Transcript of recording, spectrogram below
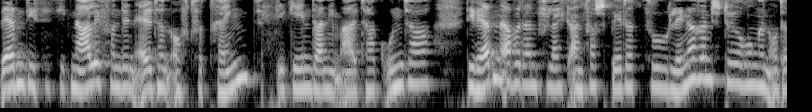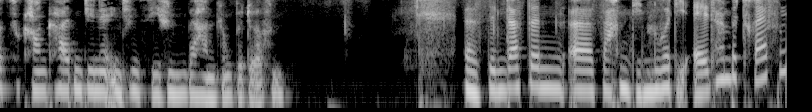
werden diese Signale von den Eltern oft verdrängt. Die gehen dann im Alltag unter. Die werden aber dann vielleicht einfach später zu längeren Störungen oder zu Krankheiten, die einer intensiven Behandlung bedürfen. Äh, sind das denn äh, Sachen, die nur die Eltern betreffen?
